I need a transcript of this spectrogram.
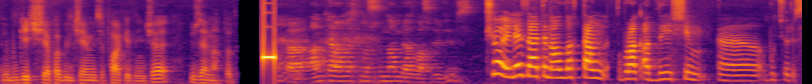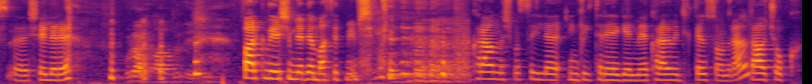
hani bu geçişi yapabileceğimizi fark edince üzerine atladık. Ankara Anlaşması'ndan biraz bahsedebilir misin? Şöyle zaten Allah'tan Burak adlı eşim e, bu tür e, şeylere Burak adlı eşim. farklı eşimlerden bahsetmeyeyim şimdi. Ankara Anlaşması'yla İngiltere'ye gelmeye karar verdikten sonra daha çok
